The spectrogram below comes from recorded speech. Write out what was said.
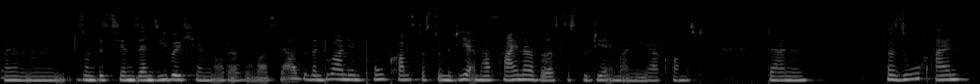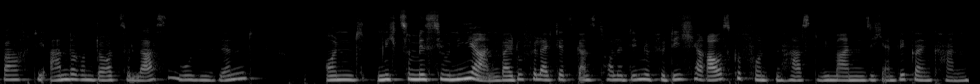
ähm, so ein bisschen sensibelchen oder sowas. Ja, also wenn du an den Punkt kommst, dass du mit dir immer feiner wirst, dass du dir immer näher kommst, dann versuch einfach die anderen dort zu lassen, wo sie sind und nicht zu missionieren, weil du vielleicht jetzt ganz tolle Dinge für dich herausgefunden hast, wie man sich entwickeln kann.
